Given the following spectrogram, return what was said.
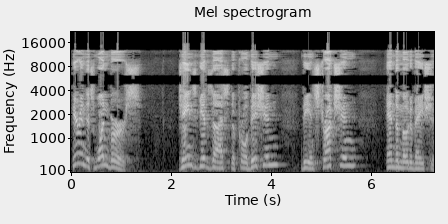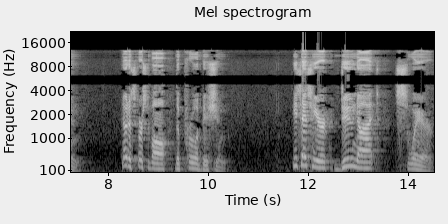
Here in this one verse, James gives us the prohibition, the instruction, and the motivation. Notice, first of all, the prohibition. He says here, do not swear.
